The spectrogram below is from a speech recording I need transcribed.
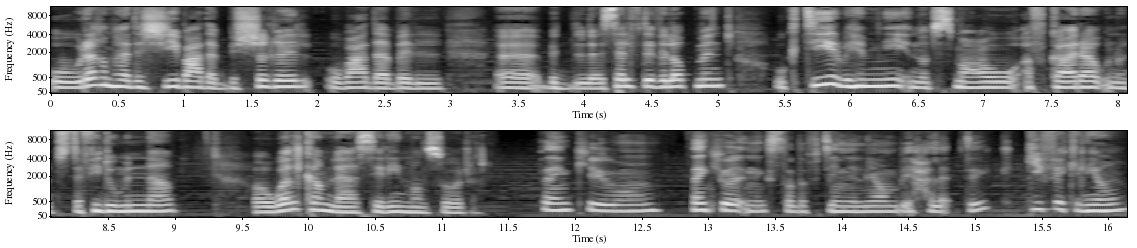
ورغم هذا الشيء بعدها بالشغل وبعدها بال بال self development وكثير بهمني إنه تسمعوا أفكارها وإنه تستفيدوا منها. welcome لسيرين منصور. thank you thank you إنك استضفتيني اليوم بحلقتك. كيفك اليوم؟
